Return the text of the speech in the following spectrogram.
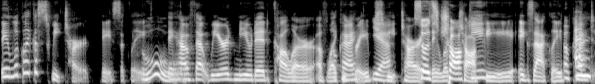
They look like a sweet tart, basically. Ooh. They have that weird muted color of like Okay, a grape yeah. sweet tart. So it's they look chalky? chalky. Exactly. Okay. And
